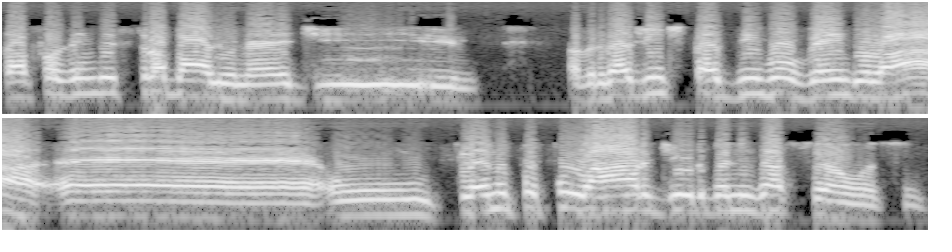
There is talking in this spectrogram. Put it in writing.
tá fazendo esse trabalho né de na verdade, a gente está desenvolvendo lá é, um plano popular de urbanização. Assim.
